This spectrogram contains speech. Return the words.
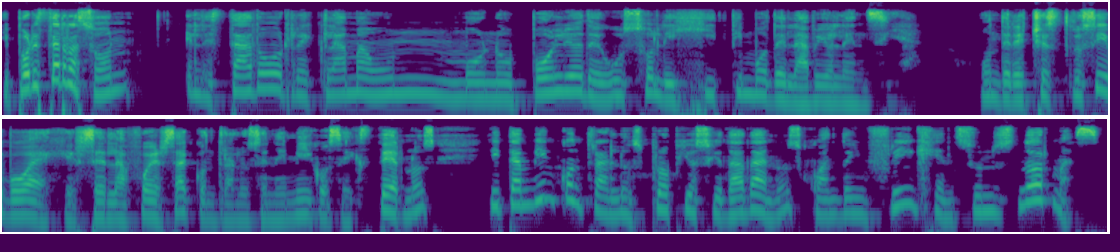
Y por esta razón, el Estado reclama un monopolio de uso legítimo de la violencia, un derecho exclusivo a ejercer la fuerza contra los enemigos externos y también contra los propios ciudadanos cuando infringen sus normas.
